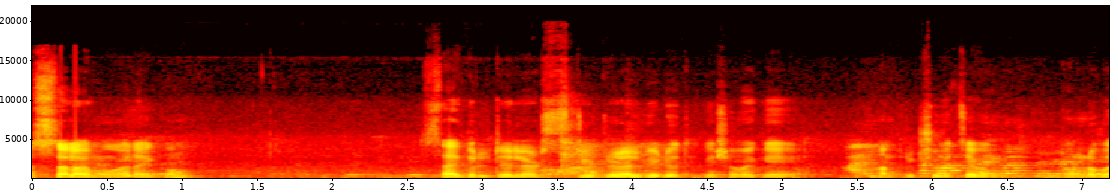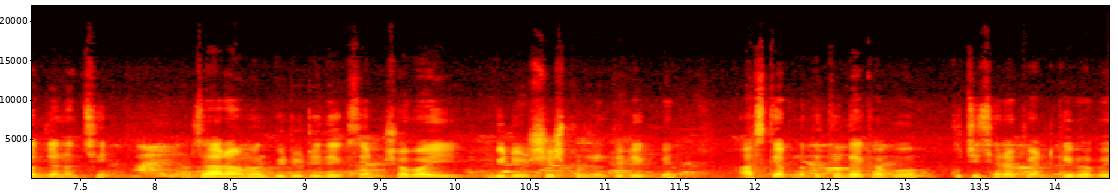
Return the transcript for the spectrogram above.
আসসালামু আলাইকুম। সাইদুল টেলার্স টিউটোরিয়াল ভিডিও থেকে সবাইকে আন্তরিক শুভেচ্ছা এবং ধন্যবাদ জানাচ্ছি। যারা আমার ভিডিওটি দেখছেন, সবাই ভিডিওর শেষ পর্যন্ত দেখবেন। আজকে আপনাদেরকে দেখাবো কুচি ছাড়া প্যান্ট কীভাবে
